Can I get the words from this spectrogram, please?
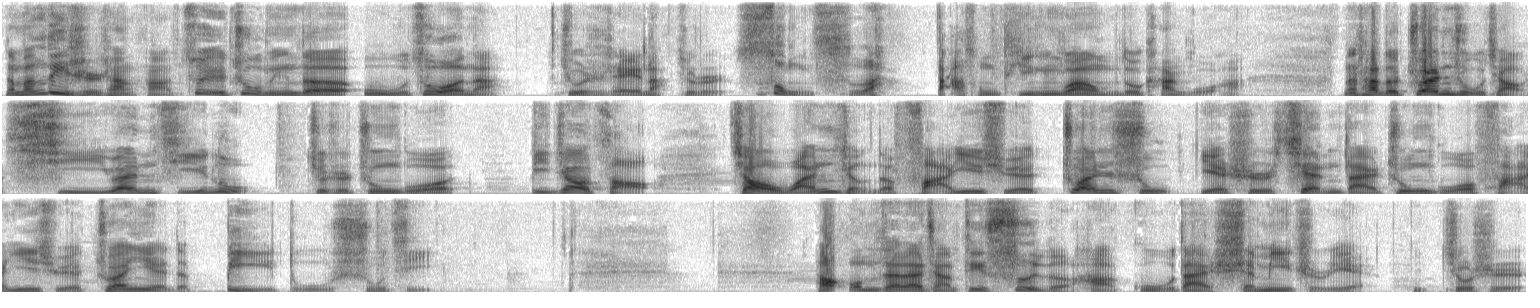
那么历史上哈最著名的仵作呢，就是谁呢？就是宋慈啊，大宋提刑官我们都看过哈。那他的专著叫《洗冤集录》，就是中国比较早、较完整的法医学专书，也是现代中国法医学专业的必读书籍。好，我们再来讲第四个哈，古代神秘职业就是。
